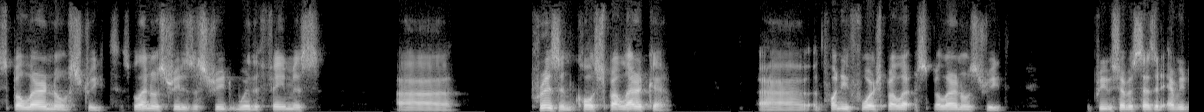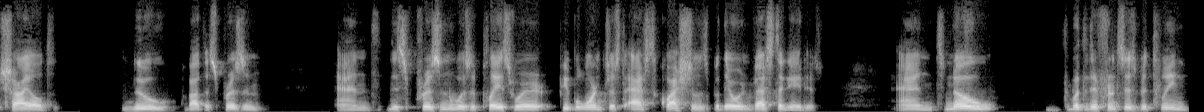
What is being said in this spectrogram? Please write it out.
Spalerno Street. Spalerno Street is a street where the famous uh, prison called Shpalerka, uh, 24 Spalerno Street, The previous Rebbe says that every child knew about this prison, and this prison was a place where people weren't just asked questions, but they were investigated. And to know what the difference is between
